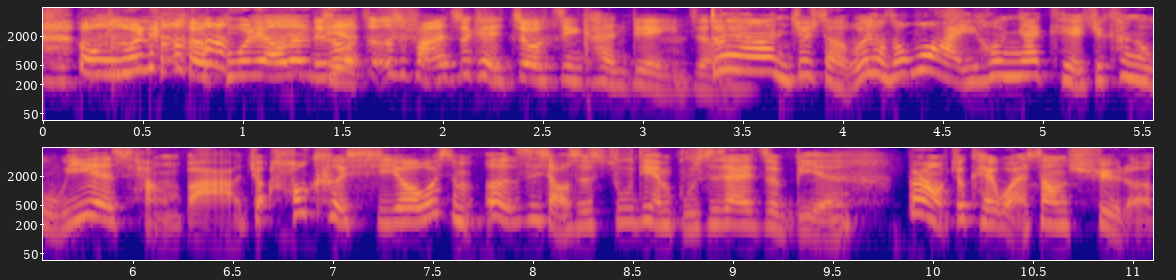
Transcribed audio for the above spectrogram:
很无聊，很无聊的点。你说就是反正就可以就近看电影这样。对啊，你就想，我想说，哇，以后应该可以去看个午夜场吧？就好可惜哦，为什么二十四小时书店不是在这边？不然我就可以晚上去了。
